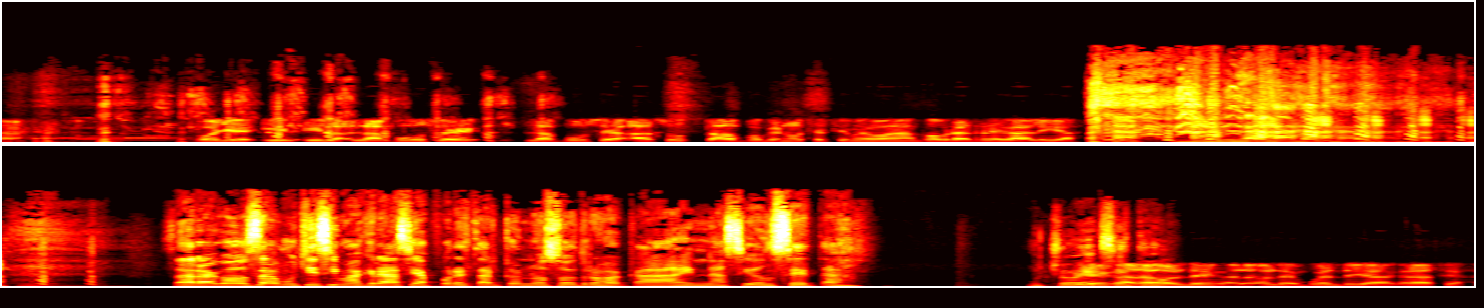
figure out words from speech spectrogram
Oye, y, y la, la puse la puse asustado porque no sé si me van a cobrar regalías. Zaragoza, muchísimas gracias por estar con nosotros acá en Nación Z. Mucho Bien, a la éxito. orden, a la orden. Buen día, gracias.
